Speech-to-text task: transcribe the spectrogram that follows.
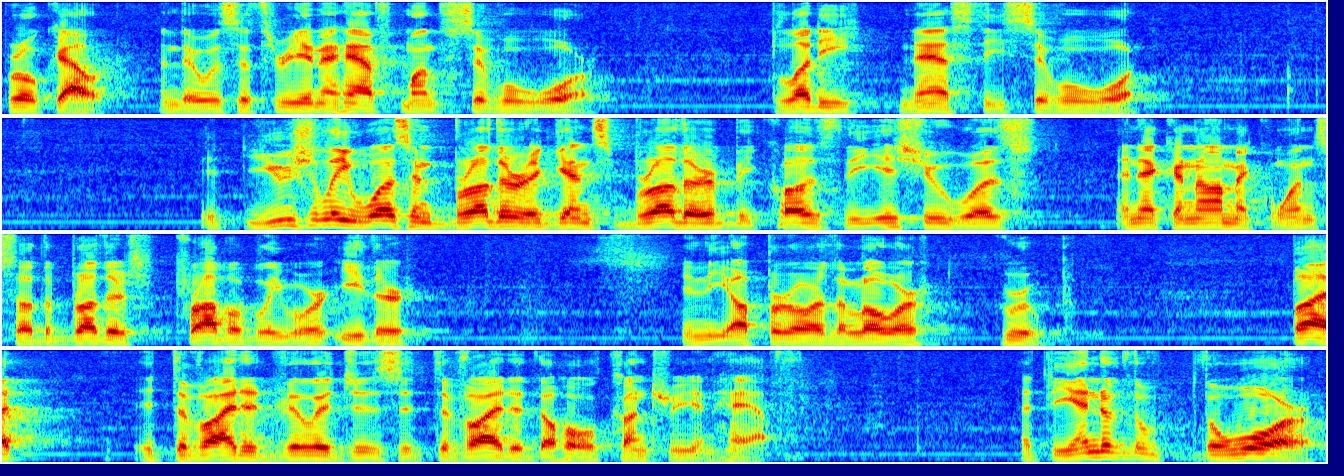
broke out, and there was a three and a half month civil war. Bloody, nasty civil war. It usually wasn't brother against brother because the issue was an economic one, so the brothers probably were either in the upper or the lower group. But it divided villages, it divided the whole country in half. At the end of the, the war,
